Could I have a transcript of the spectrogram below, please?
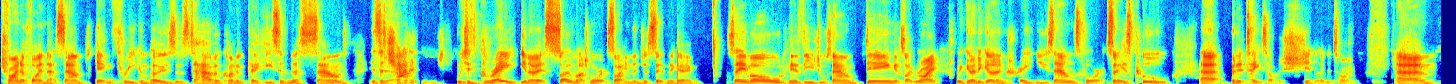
trying to find that sound, getting three composers to have a kind of cohesiveness sound is a Yeah. challenge, which is great. You know, it's so much more exciting than just sitting there going, same old, here's the usual sound, ding. It's like, right, we're going to go and create new sounds for it. So it's cool, uh, but it takes up a shitload of time. Um,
